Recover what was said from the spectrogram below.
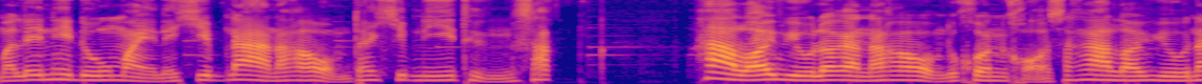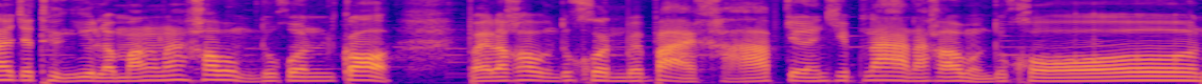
มาเล่นให้ดูใหม่ในคลิปหน้านะครับผมถ้าคลิปนี้ถึงสัก 500 วิวแล้วกันนะครับผมทุกคนขอสัก 500 วิว น่าจะถึงอยู่ละมั้งนะครับผมทุกคนก็ไปแล้วครับผมทุกคนบ๊ายบายครับ เจอกันคลิปหน้านะครับผมทุกคน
